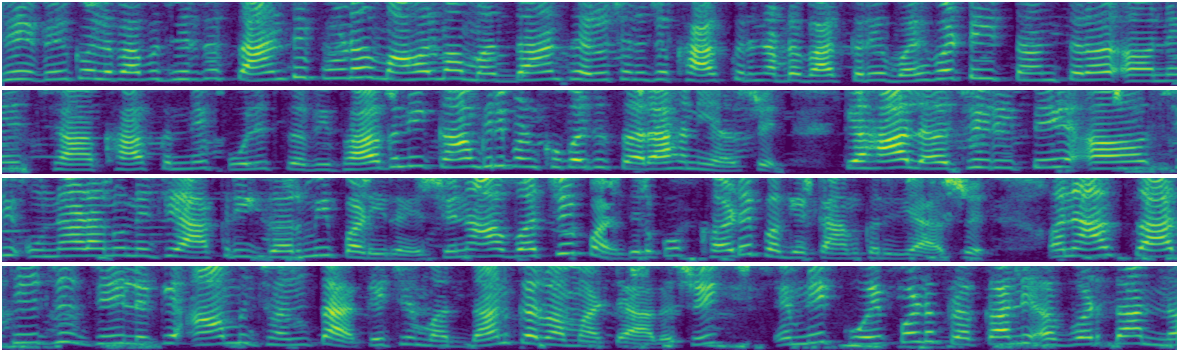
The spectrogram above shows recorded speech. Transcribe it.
જી, બિલકુલ. બાબુ જે રીતે શાંતિપૂર્ણ માહોલમાં મતદાન થયેલું છે અને જો ખાસ કરીને આપણે વાત કરીએ વહીવટી તંત્ર અને ખાસ કરીને પોલીસ વિભાગની કામગીરી પણ ખૂબ જ સરાહનીય છે કે હાલ જે રીતે જે ઉનાળાનું ને જે આકરી ગરમી પડી રહી છે અને આ વચ્ચે પણ તે લોકો ખડે પગે કામ કરી રહ્યા છે. અને આ સાથે જ જે એટલે કે આમ જનતા કે જે મતદાન કરવા માટે આવે છે, એમને કોઈ પણ પ્રકારની અગવડતા ન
